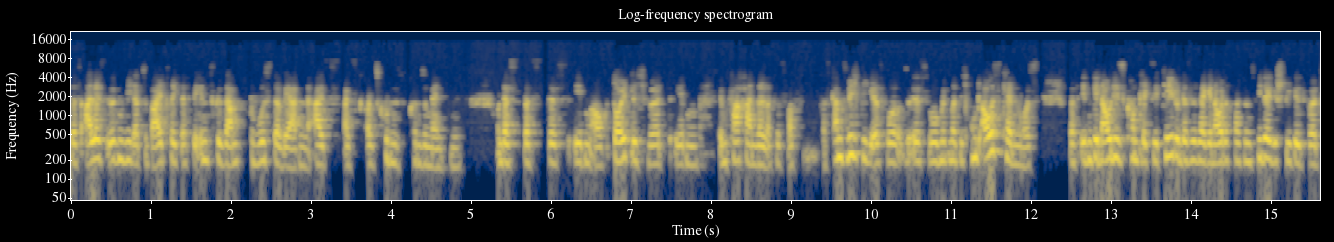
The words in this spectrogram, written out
dass alles irgendwie dazu beiträgt, dass wir insgesamt bewusster werden als, als, als Kunden, Konsumenten. Und dass, dass das eben auch deutlich wird, eben im Fachhandel, dass es was, was ganz wichtig ist, wo, ist, womit man sich gut auskennen muss. Dass eben genau diese Komplexität, und das ist ja genau das, was uns wiedergespiegelt wird,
